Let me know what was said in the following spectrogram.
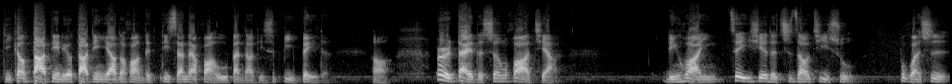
抵抗大电流、大电压的话，那第三代化合物半导体是必备的啊。二代的砷化镓、磷化銦这一些的制造技术，不管是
